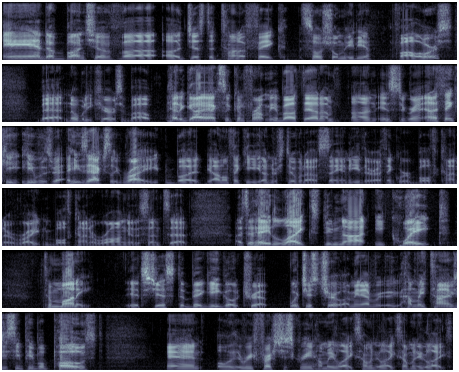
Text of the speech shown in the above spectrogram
and a bunch of uh, uh, just a ton of fake social media followers that nobody cares about. Had a guy actually confront me about that on, on Instagram, and I think he, he was he's actually right, but I don't think he understood what I was saying either. I think we are both kind of right and both kind of wrong in the sense that I said, "Hey, likes do not equate to money. It's just a big ego trip," which is true. I mean, every, how many times you see people post and oh, they refresh the screen, how many likes, how many likes, how many likes.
